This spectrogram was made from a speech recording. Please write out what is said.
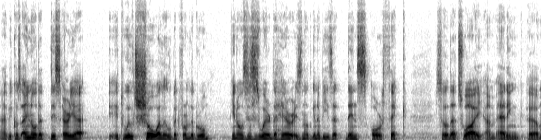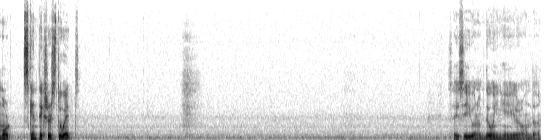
uh, because I know that this area it will show a little bit from the groom. You know this is where the hair is not gonna be that dense or thick. So that's why I'm adding uh, more skin textures to it. So you see what I'm doing here on the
